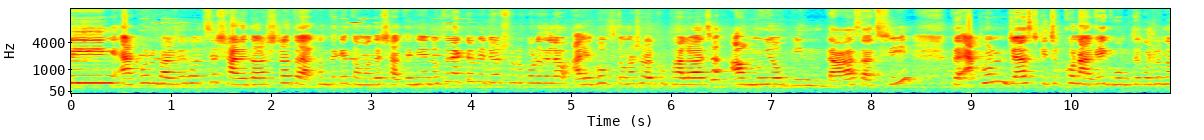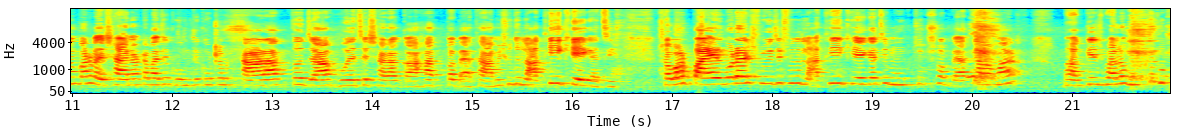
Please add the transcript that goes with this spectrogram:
মর্নিং এখন বাজে হচ্ছে সাড়ে দশটা, তো এখন থেকে তোমাদের সাথে নিয়ে নতুন একটা ভিডিও শুরু করে দিলাম। আই হোপ তোমরা সবাই খুব ভালো আছো, আমিও বিন্দাস আছি। তো এখন জাস্ট কিছুক্ষণ আগেই ঘুম থেকে উঠলাম না কটা বাজে সাড়ে নটা বাজে, ঘুম থেকে উঠলাম সারা তো যা হয়েছে, সারা গা হাত পা ব্যথা, আমি শুধু লাথিই খেয়ে গেছি। সবার পায়ের গোড়ায় শুয়েছে, শুধু লাথিই খেয়ে গেছি, মুখ চুখ সব ব্যথা আমার। ভাগ্যিস ভালো, মুখ টুক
